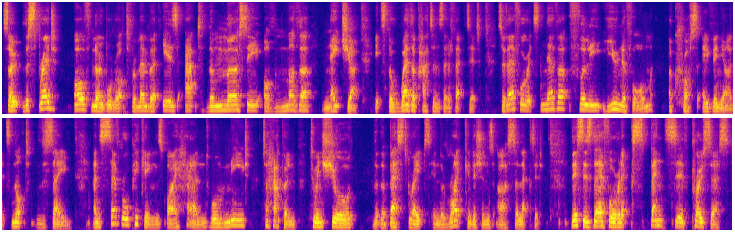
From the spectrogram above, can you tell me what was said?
So the spread of noble rot, remember, is at the mercy of Mother Nature. It's the weather patterns that affect it. So, therefore, it's never fully uniform across a vineyard. It's not the same. And several pickings by hand will need to happen to ensure that the best grapes in the right conditions are selected. This is therefore an expensive process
